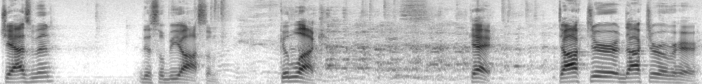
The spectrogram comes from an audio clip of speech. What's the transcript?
Jasmine, this will be awesome. Good luck. Okay, doctor, doctor over here.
